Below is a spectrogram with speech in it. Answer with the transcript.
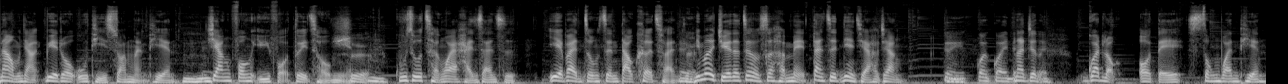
那我们讲“月落乌啼霜满天，江枫渔火对愁眠。姑苏城外寒山寺，夜半钟声到客船。”你有没有觉得这首诗很美？但是念起来好像对怪怪的。那就“月落乌啼霜满天，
